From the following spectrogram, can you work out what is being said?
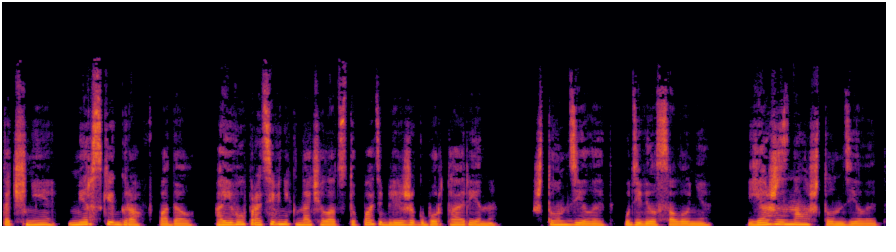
Точнее, мерзкий граф впадал, а его противник начал отступать ближе к борту арены. «Что он делает?» — удивил Салония. «Я же знал, что он делает.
